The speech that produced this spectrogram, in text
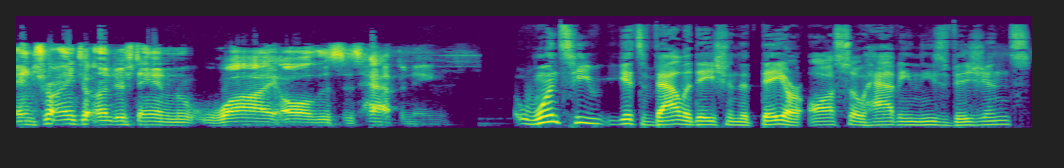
and trying to understand why all this is happening. Once he gets validation that they are also having these visions,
